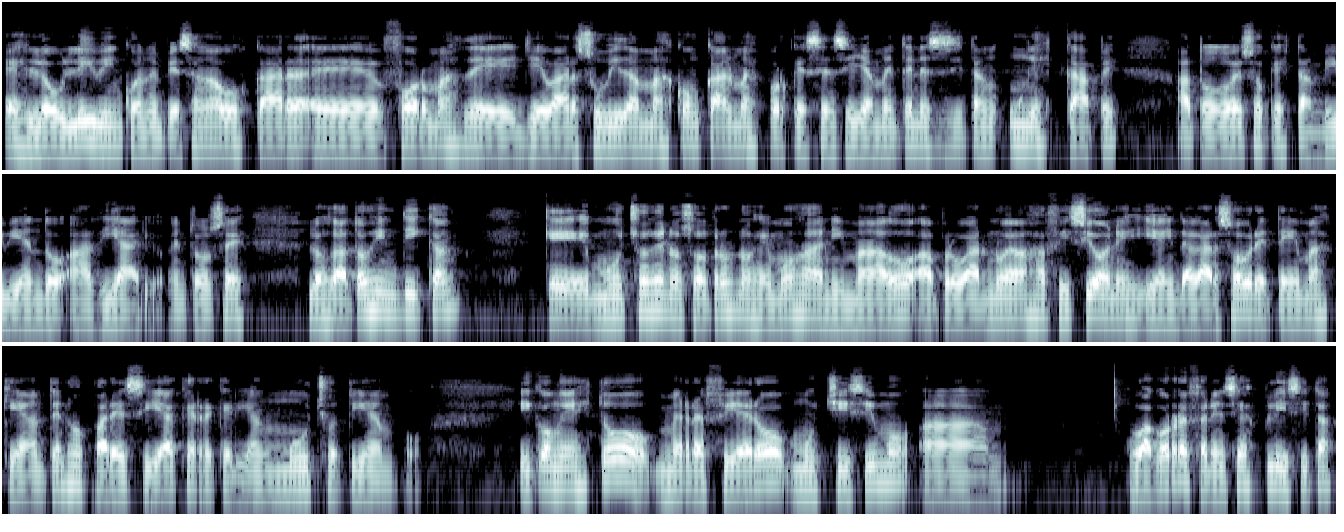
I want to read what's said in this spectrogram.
slow living, cuando empiezan a buscar eh, formas de llevar su vida más con calma, es porque sencillamente necesitan un escape a todo eso que están viviendo a diario. Entonces, los datos indican que muchos de nosotros nos hemos animado a probar nuevas aficiones y a indagar sobre temas que antes nos parecía que requerían mucho tiempo. Y con esto me refiero muchísimo a o hago referencia explícita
